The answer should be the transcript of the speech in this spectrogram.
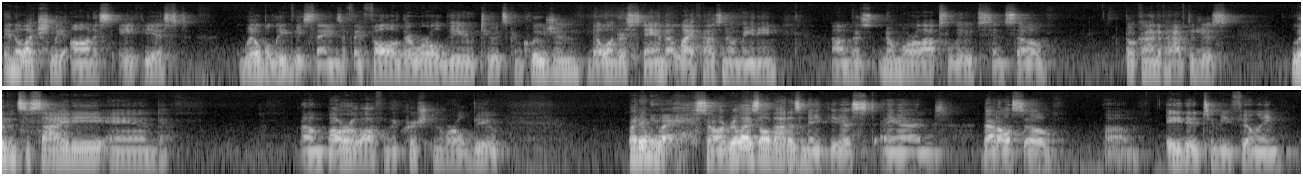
intellectually honest atheist will believe these things if they follow their worldview to its conclusion. They'll understand that life has no meaning. Um, there's no moral absolutes, and so they'll kind of have to just live in society and um, borrow off of the Christian worldview. But anyway, so I realized all that as an atheist, and that also um, aided to me feeling,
